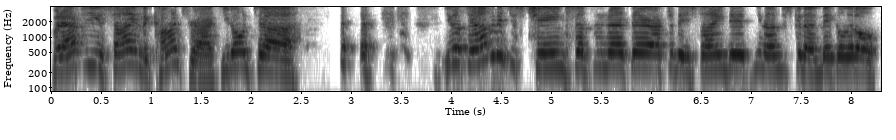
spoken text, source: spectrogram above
But after you sign the contract, you don't. Uh, you don't say, I'm going to just change something right there after they signed it. You know, I'm just going to make a little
